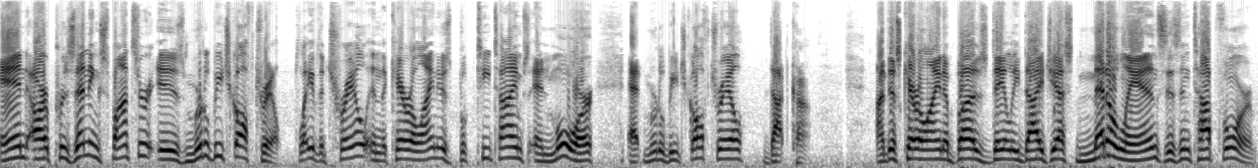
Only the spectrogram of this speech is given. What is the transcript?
And our presenting sponsor is Myrtle Beach Golf Trail. Play the trail in the Carolinas, book tee times and more at myrtlebeachgolftrail.com. On this Carolina Buzz Daily Digest, Meadowlands is in top form.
